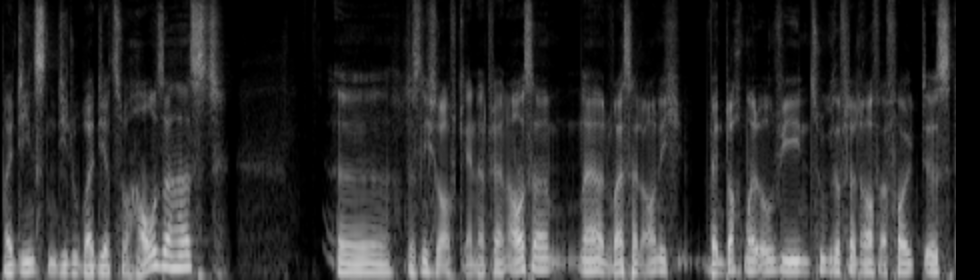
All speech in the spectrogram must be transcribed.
bei Diensten, die du bei dir zu Hause hast, äh, das nicht so oft geändert werden. Außer, naja, du weißt halt auch nicht, wenn doch mal irgendwie ein Zugriff darauf erfolgt ist,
